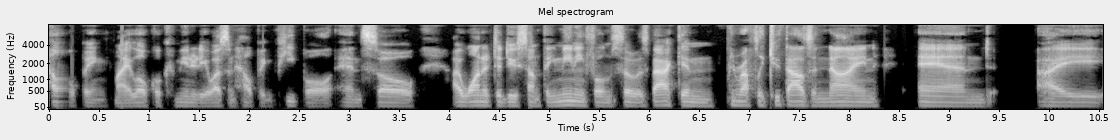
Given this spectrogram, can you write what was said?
helping my local community. I wasn't helping people. And so I wanted to do something meaningful. And so it was back in, in roughly 2009. And I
